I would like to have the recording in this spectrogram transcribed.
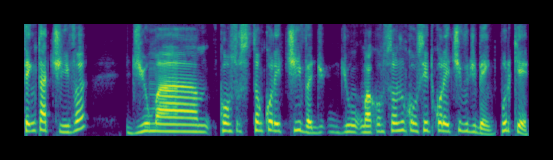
tentativa de uma construção coletiva, de, de, uma construção de um conceito coletivo de bem. Por quê?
